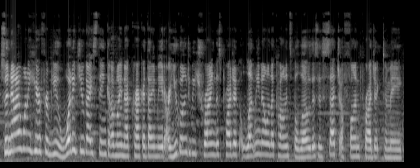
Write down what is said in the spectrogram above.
So now I want to hear from you. What did you guys think of my nutcracker that I made? Are you going to be trying this project? Let me know in the comments below. This is such a fun project to make.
